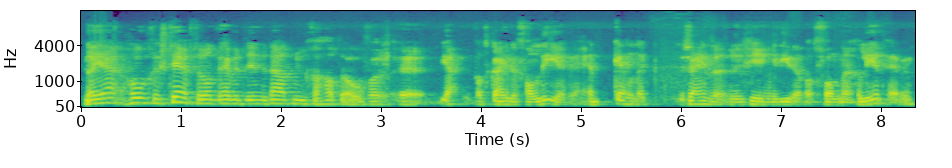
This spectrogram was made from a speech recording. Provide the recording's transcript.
Nou ja, hogere sterfte, want we hebben het inderdaad nu gehad over, eh, ja, wat kan je ervan leren? En kennelijk zijn er regeringen die daar wat van eh, geleerd hebben.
